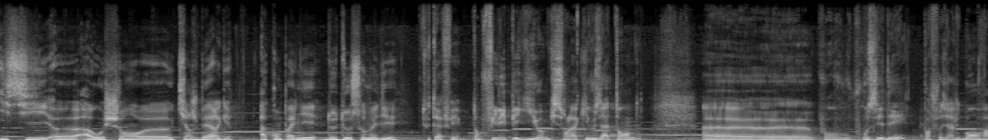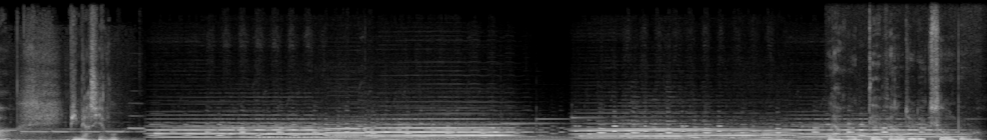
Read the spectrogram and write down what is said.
ici euh, à Auchan-Kirchberg, euh, accompagné de deux sommeliers. Tout à fait. Donc Philippe et Guillaume qui sont là, qui vous attendent euh, pour, vous, pour vous aider, pour choisir les bons vins. Et puis merci à vous. La route des vins du Luxembourg.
